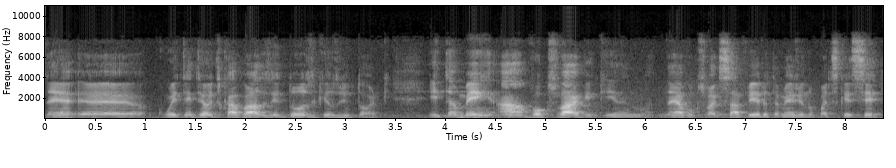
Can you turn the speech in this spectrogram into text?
né, é, com 88 cavalos e 12 kg de torque. E também a Volkswagen, que né, a Volkswagen Saveiro também a gente não pode esquecer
